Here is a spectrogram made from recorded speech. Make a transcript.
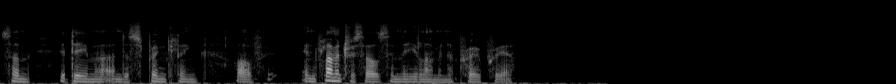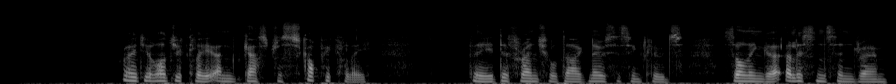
some edema and a sprinkling of inflammatory cells in the lamina propria. Radiologically and gastroscopically, the differential diagnosis includes Zollinger-Ellison syndrome,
